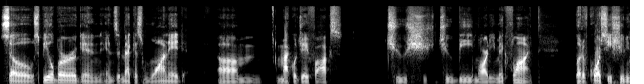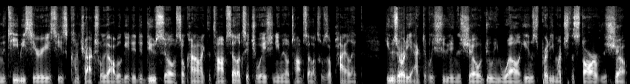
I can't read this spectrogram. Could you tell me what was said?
So Spielberg and and Zemeckis wanted um, Michael J. Fox to sh- to be Marty McFly. But of course, he's shooting the TV series. He's contractually obligated to do so. So, kind of like the Tom Selleck situation, even though Tom Selleck was a pilot, he was already actively shooting the show, doing well. He was pretty much the star of the show.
